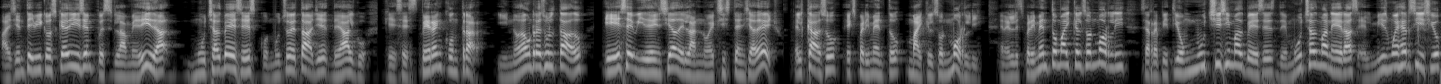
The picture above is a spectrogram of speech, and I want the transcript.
Hay científicos que dicen, pues la medida, muchas veces, con mucho detalle, de algo que se espera encontrar y no da un resultado, es evidencia de la no existencia de ello. El caso, experimento Michelson-Morley. En el experimento Michelson-Morley se repitió muchísimas veces, de muchas maneras, el mismo ejercicio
